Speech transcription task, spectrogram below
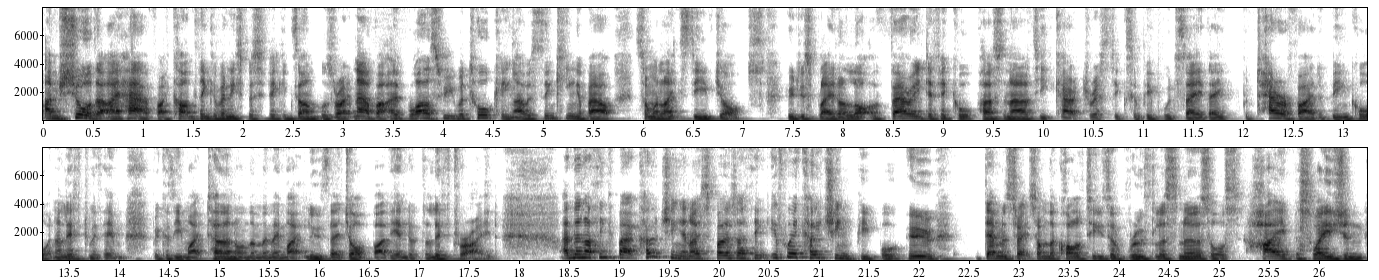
I'm sure that I have. I can't think of any specific examples right now, but I, whilst we were talking, I was thinking about someone like Steve Jobs, who displayed a lot of very difficult personality characteristics, and people would say they were terrified of being caught in a lift with him because he might turn on them and they might lose their job by the end of the lift ride. And then I think about coaching, and I suppose I think if we're coaching people who demonstrate some of the qualities of ruthlessness or high persuasion,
